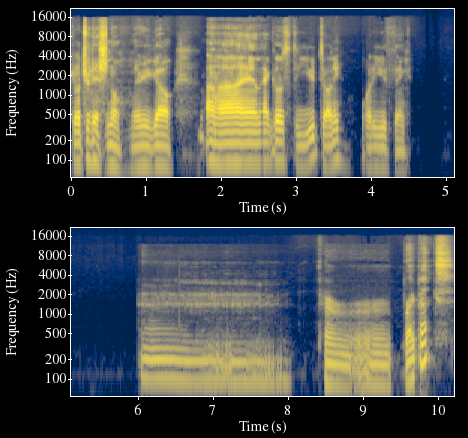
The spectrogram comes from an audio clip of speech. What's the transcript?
Go traditional. There you go. Uh, and that goes to you, Tony. What do you think? Mm, for right backs,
